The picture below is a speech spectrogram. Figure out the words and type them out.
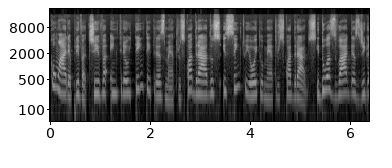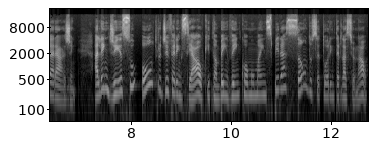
com área privativa entre 83 metros quadrados e 108 metros quadrados e duas vagas de garagem. Além disso, outro diferencial que também vem como uma inspiração do setor internacional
